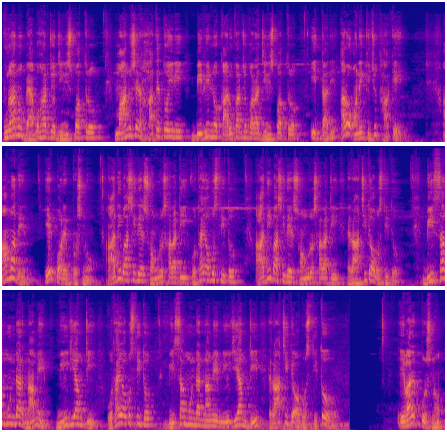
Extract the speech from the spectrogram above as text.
পুরানো ব্যবহার্য জিনিসপত্র, মানুষের হাতে তৈরি বিভিন্ন কারুকার্য করা জিনিসপত্র ইত্যাদি। আরও অনেক কিছু থাকে। আমাদের এর পরের প্রশ্ন, আদিবাসীদের সংগ্রহশালাটি কোথায় অবস্থিত? আদিবাসীদের সংগ্রহশালাটি রাঁচিতে অবস্থিত। বিরসা মুন্ডার নামে মিউজিয়ামটি কোথায় অবস্থিত? বিরসা মুন্ডার নামে মিউজিয়ামটি রাঁচিতে অবস্থিত। এবারের প্রশ্ন,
